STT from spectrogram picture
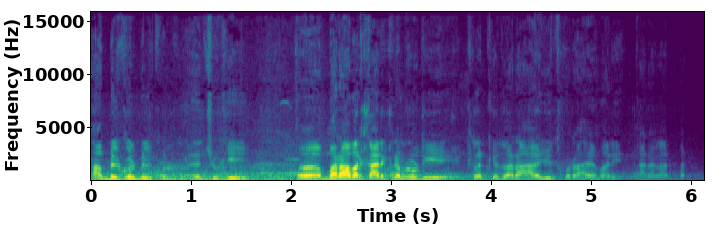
हाँ बिल्कुल बिल्कुल। चूँकि बराबर कार्यक्रम रोटी क्लब के द्वारा आयोजित हो रहा है हमारी कारागार पर।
